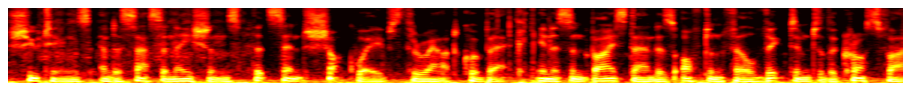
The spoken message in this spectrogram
shootings, and assassinations that sent shockwaves throughout Quebec. Innocent bystanders often fell victim to the crossfire,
